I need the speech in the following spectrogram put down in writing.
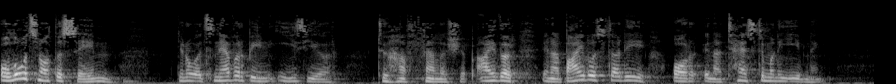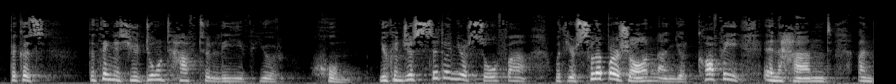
Although it's not the same, you know, it's never been easier to have fellowship, either in a Bible study or in a testimony evening. Because the thing is, you don't have to leave your home. You can just sit on your sofa with your slippers on and your coffee in hand and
